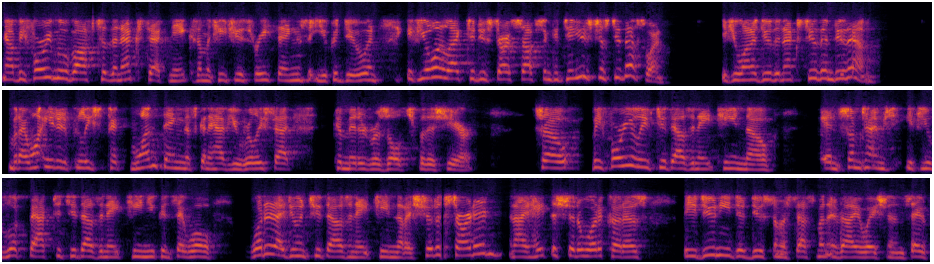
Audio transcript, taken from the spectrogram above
Now, before we move off to the next technique, I'm going to teach you three things that you could do. And if you only like to do start, stops, and continues, just do this one. If you want to do the next two, then do them. But I want you to at least pick one thing that's going to have you really set committed results for this year. So before you leave 2018, though, and sometimes if you look back to 2018, you can say, well, what did I do in 2018 that I should have started? And I hate the shoulda, woulda, couldas, but you do need to do some assessment evaluation and say,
